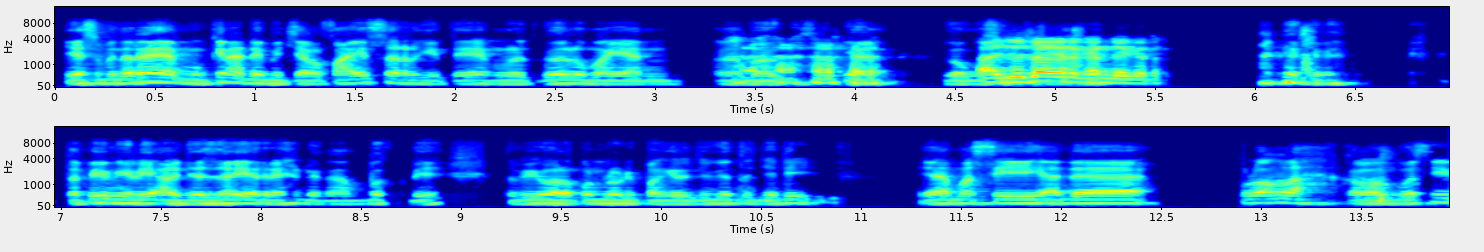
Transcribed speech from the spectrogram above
ya sebenarnya mungkin ada Michel Weiser gitu ya menurut gue lumayan eh, bagus juga. Aljazair kan dia Ger. tapi milih Aljazair ya udah ngambek deh. Tapi walaupun belum dipanggil juga tuh jadi ya masih ada peluang lah. Kalau gue sih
